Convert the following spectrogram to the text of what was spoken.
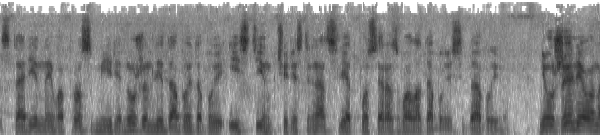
старинный вопрос в мире. Нужен ли WWE Sting через 13 лет после развала WCW? Неужели он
